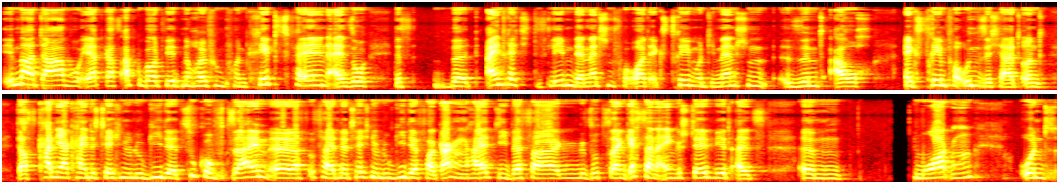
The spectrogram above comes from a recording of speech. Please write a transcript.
immer da, wo Erdgas abgebaut wird, eine Häufung von Krebsfällen. Also das beeinträchtigt das Leben der Menschen vor Ort extrem und die Menschen sind auch extrem verunsichert. Und das kann ja keine Technologie der Zukunft sein. Das ist halt eine Technologie der Vergangenheit, die besser sozusagen gestern eingestellt wird als ähm, morgen. Und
